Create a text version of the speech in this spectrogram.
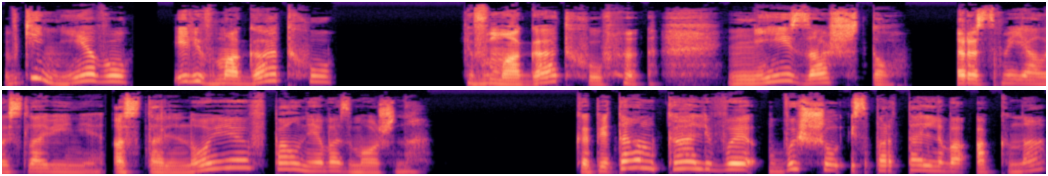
в Геневу или в Магадху? В Магадху? Ни за что, рассмеялась Лавиния. Остальное вполне возможно. Капитан Кальве вышел из портального окна,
